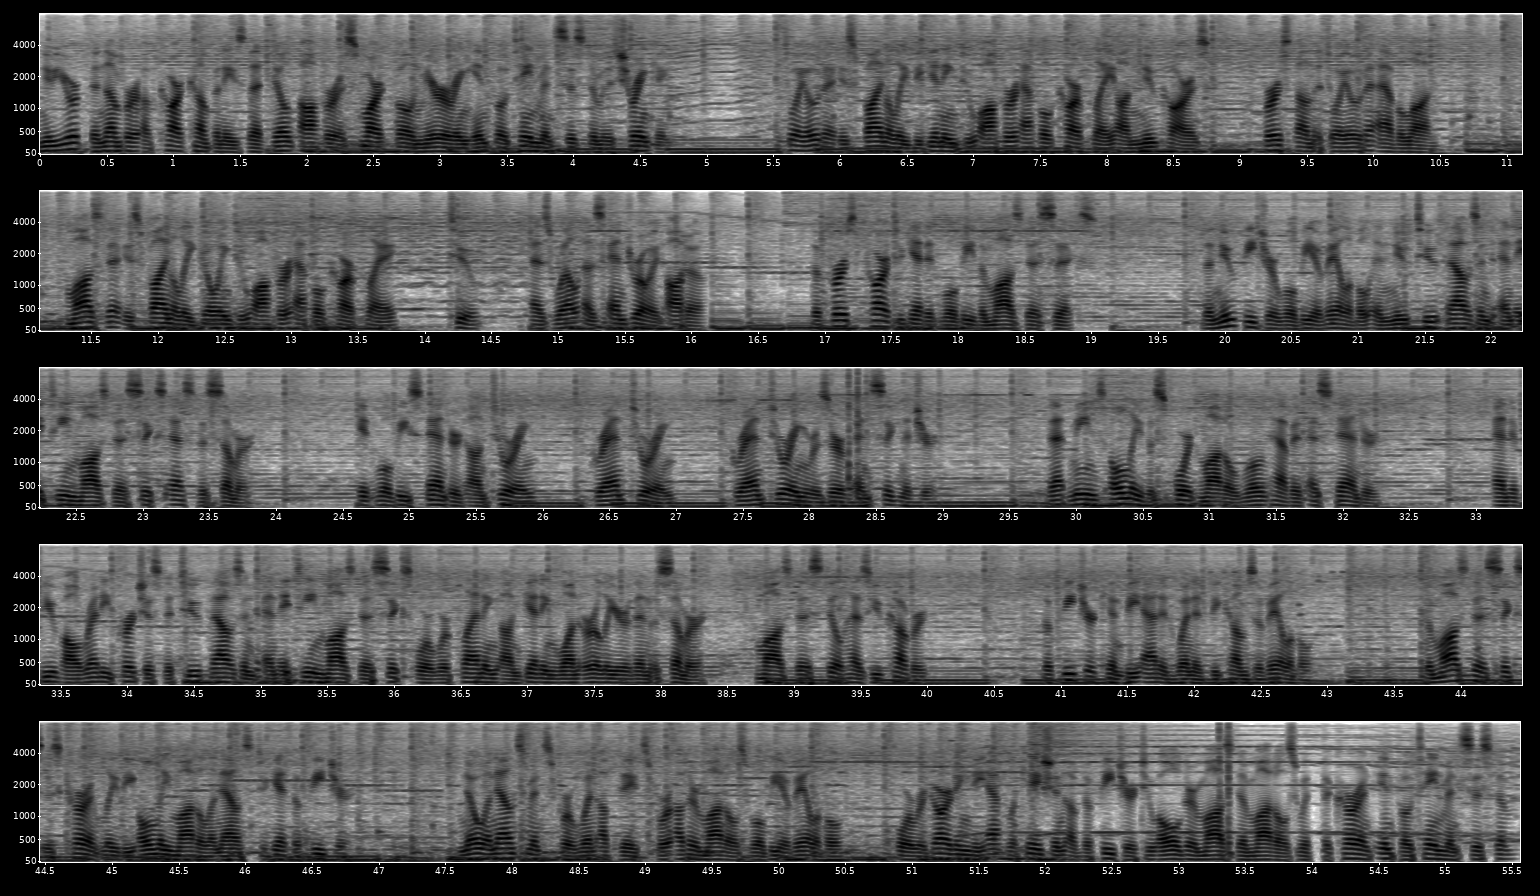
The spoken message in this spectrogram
the number of car companies that don't offer a smartphone mirroring infotainment system is shrinking. Toyota is finally beginning to offer Apple CarPlay on new cars, first on the Toyota Avalon. Mazda is finally going to offer Apple CarPlay, too, as well as Android Auto. The first car to get it will be the Mazda 6. The new feature will be available in new 2018 Mazda 6s this summer. It will be standard on Touring, Grand Touring, Grand Touring Reserve and Signature. That means only the Sport model won't have it as standard. And if you've already purchased a 2018 Mazda 6 or were planning on getting one earlier than the summer, Mazda still has you covered. The feature can be added when it becomes available. The Mazda 6 is currently the only model announced to get the feature. No announcements for when updates for other models will be available, or regarding the application of the feature to older Mazda models with the current infotainment system,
